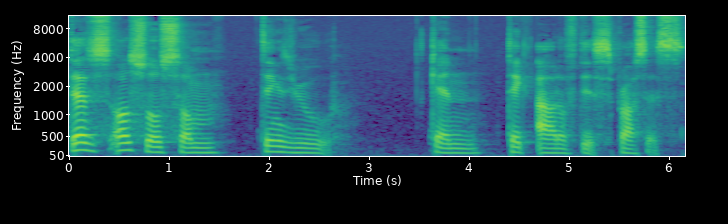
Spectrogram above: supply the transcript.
There's also some things you can take out of this process.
